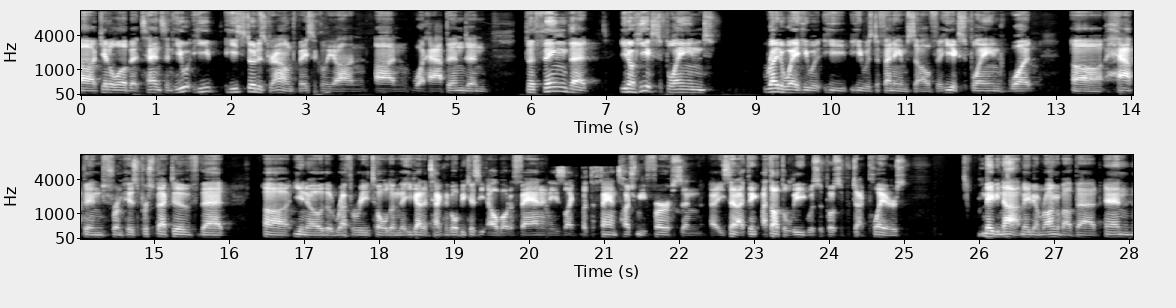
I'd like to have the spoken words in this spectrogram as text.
uh, get a little bit tense, and he he he stood his ground basically on on what happened. And the thing that you know, he explained right away. He was he he was defending himself. He explained what uh, happened from his perspective. That uh, you know, the referee told him that he got a technical because he elbowed a fan, and he's like, "But the fan touched me first. And uh, he said, "I think I thought the league was supposed to protect players. Maybe not. Maybe I'm wrong about that." And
